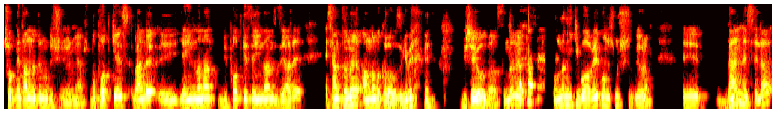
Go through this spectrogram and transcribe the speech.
çok net anladığımı düşünüyorum. Yani bu podcast ben de e, yayınlanan bir podcast yayından ziyade Esen Tanı anlama kılavuzu gibi bir şey oldu aslında ve ondan iyi ki bu haberi konuşmuşuz diyorum. E, ben mesela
